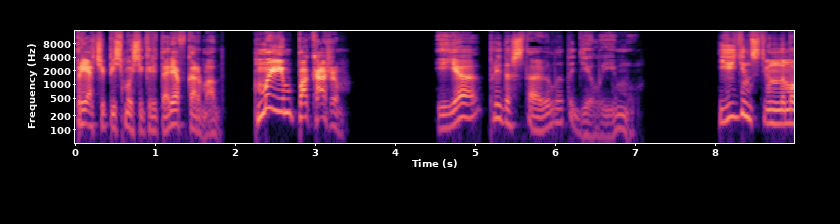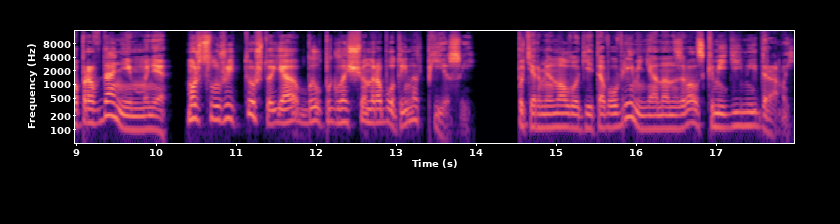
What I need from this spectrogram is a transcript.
пряча письмо секретаря в карман. «Мы им покажем!» И я предоставил это дело ему. Единственным оправданием мне может служить то, что я был поглощен работой над пьесой. По терминологии того времени она называлась комедийной драмой.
